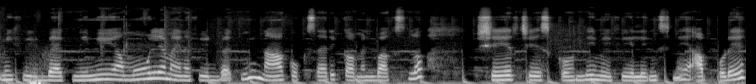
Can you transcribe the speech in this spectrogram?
మీ ఫీడ్బ్యాక్ని మీ అమూల్యమైన ఫీడ్బ్యాక్ని నాకు ఒకసారి కామెంట్ బాక్స్లో షేర్ చేసుకోండి మీ ఫీలింగ్స్ని. అప్పుడే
